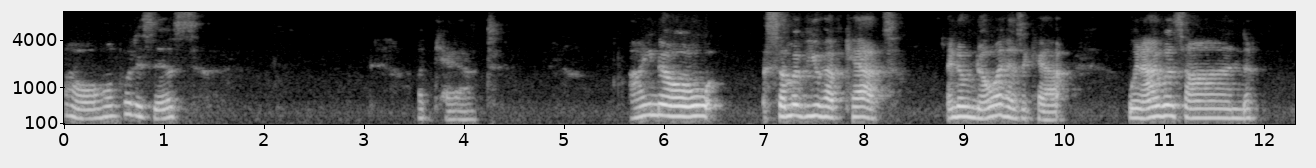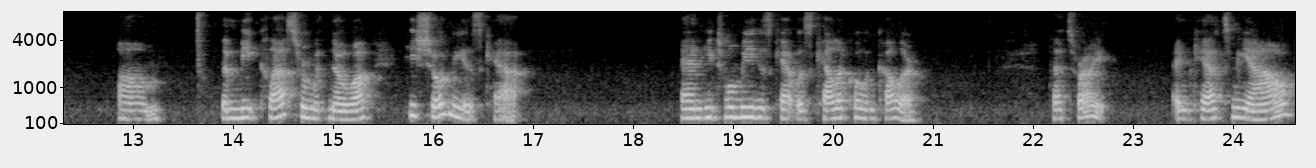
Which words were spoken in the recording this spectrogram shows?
Oh, what is this? A cat. I know some of you have cats. I know Noah has a cat. When I was on um, the Meet classroom with Noah, he showed me his cat. And he told me his cat was calico in color. That's right. And cats meow,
